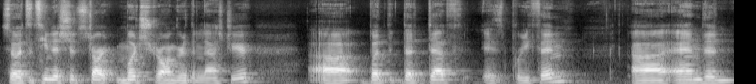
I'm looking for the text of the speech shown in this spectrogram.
So it's a team that should start much stronger than last year. Uh, but the depth is pretty thin, uh, and the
